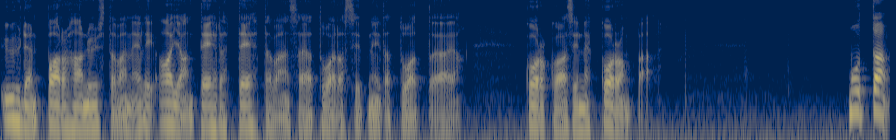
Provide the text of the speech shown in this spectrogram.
yhden parhaan ystävän, eli ajan tehdä tehtävänsä ja tuoda sitten niitä tuottoja ja korkoa sinne koron päälle. Mutta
